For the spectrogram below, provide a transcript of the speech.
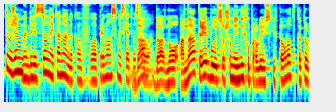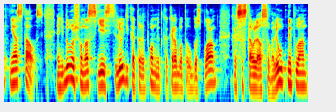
Это уже мобилизационная экономика в прямом смысле этого да, слова. Да, но она требует совершенно иных управленческих талантов, которых не осталось. Я не думаю, что у нас есть люди, которые помнят, как работал госплан, как составлялся валютный план.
